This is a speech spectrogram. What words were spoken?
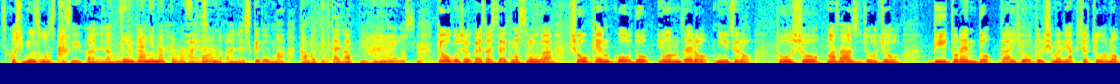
少しムズムズという感じなんですけど敏感になってますか？はいそんな感じですけどまあ頑張っていきたいなというふうに思います、はい、今日ご紹介させていただきますのが証券コード4020東証マザーズ上場、ビートレンド代表取締役社長の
